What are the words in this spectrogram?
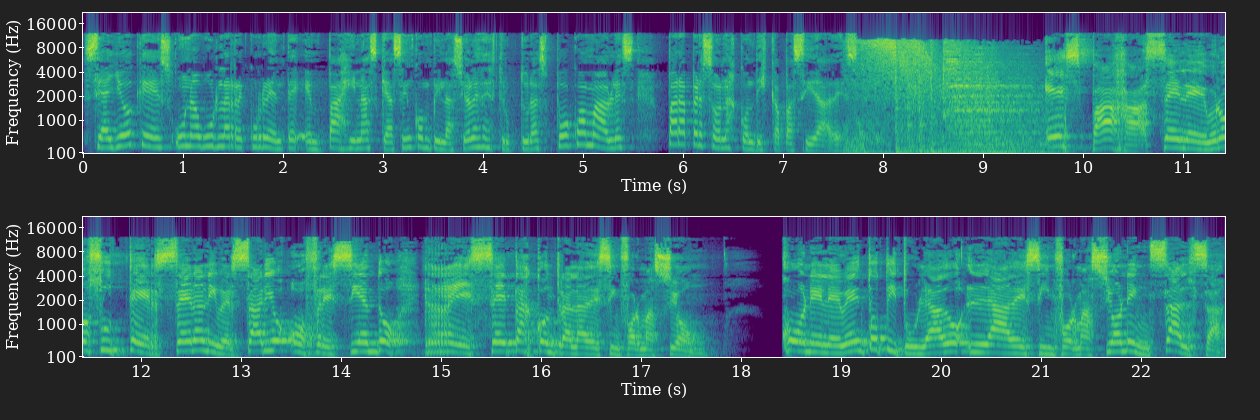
se halló que es una burla recurrente en páginas que hacen compilaciones de estructuras poco amables para personas con discapacidades. Espaja celebró su tercer aniversario ofreciendo recetas contra la desinformación con el evento titulado La desinformación en salsa,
